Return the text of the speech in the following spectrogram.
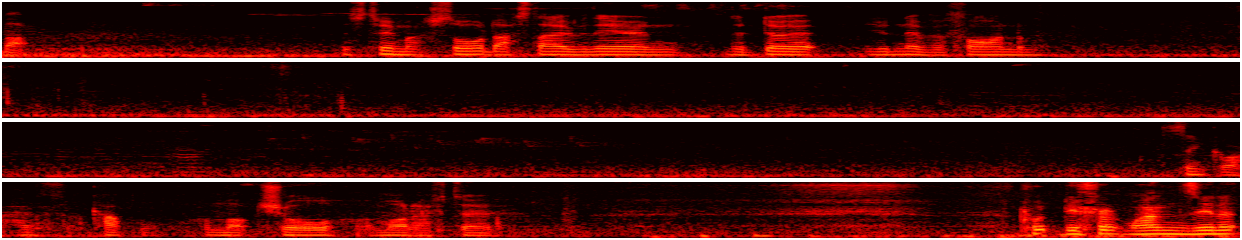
but there's too much sawdust over there and the dirt, you'd never find them. I think I have a couple. I'm not sure. I might have to put different ones in it.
